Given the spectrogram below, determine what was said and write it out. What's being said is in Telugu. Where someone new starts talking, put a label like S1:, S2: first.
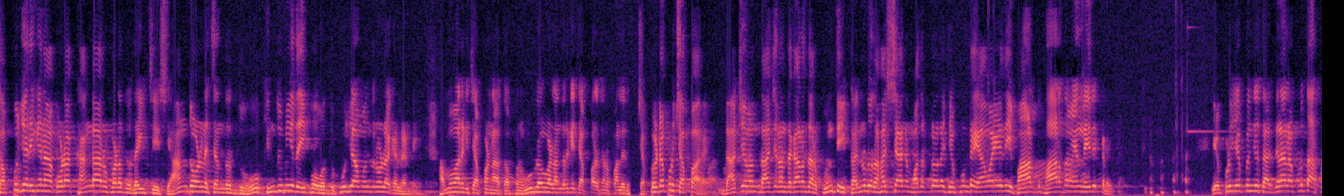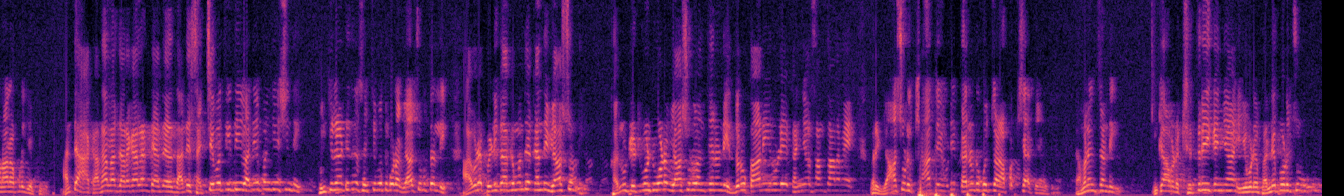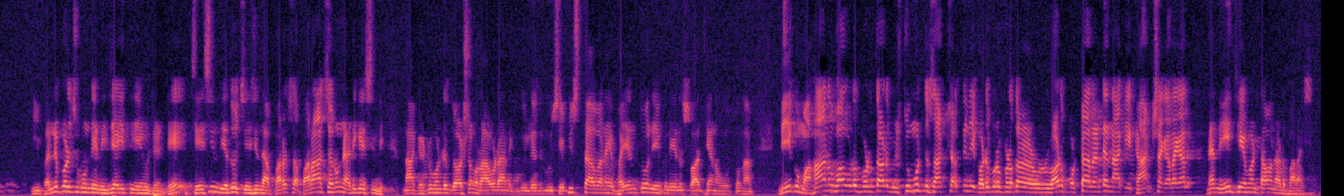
S1: తప్పు జరిగినా కూడా కంగారు పడద్దు దయచేసి. ఆందోళన చెందొద్దు. కిందు మీద అయిపోవద్దు. పూజా మందిరంలోకి వెళ్ళండి. అమ్మవారికి చెప్పండి ఆ తప్పును. ఊళ్ళో వాళ్ళందరికీ చెప్పాల్సిన పని లేదు. చెప్పేటప్పుడు చెప్పాలి. దాచే దాచినంతకాలం దాని కుంతి కర్ణుడు రహస్యాన్ని మొదట్లోనే చెప్పుంటే ఏమయ్యేది? భారత భారతం ఏం లేదు ఇక్కడ. ఎప్పుడు చెప్పింది? తద్దినాలు అప్పుడు తర్పణాలు అప్పుడు చెప్పింది. అంటే ఆ కథ అలా జరగాలంటే అదే అదే సత్యవతి ఇది అదే పని చేసింది. కుంతి లాంటిది సత్యవతి కూడా. వ్యాసుడు తల్లి. ఆవిడ పెళ్ళి కాకముందే కంది వ్యాసుడిని కర్ణుడు ఎటువంటి వాడు? వ్యాసుడు అంతేనండి. ఇద్దరు కానీయులే కన్యా సంతానమే. మరి వ్యాసుడు ఖ్యాతి ఏమిటి? కర్ణుడికి వచ్చిన అపఖ్యాతి ఏమిటి? గమనించండి. ఇంకా ఆవిడ క్షత్రియ కన్య ఈవిడ పల్లెపడుచు ఈ పల్లెపడుచుకుండే నిజాయితీ ఏమిటంటే చేసింది ఏదో చేసింది. ఆ పరస పరాశరుణ్ణి అడిగేసింది. నాకు ఎటువంటి దోషం రావడానికి వీల్లేదు. నువ్వు శపిస్తావనే భయంతో నీకు నేను స్వాధీనం అవుతున్నాను. నీకు మహానుభావుడు పుడతాడు విష్ణుమూర్తి సాక్షాత్తు నీకు అడుపురు పుడతాడు వాడు పుట్టాలంటే నాకు ఈ కాంక్ష కలగాలి. నన్ను ఏం చేయమంటావు? అన్నాడు పరాశరు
